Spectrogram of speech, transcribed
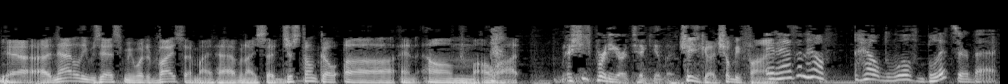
Yeah, uh, Natalie was asking me what advice I might have, and I said, just don't go uh and um a lot. She's pretty articulate. She's good. She'll be fine. It hasn't held, held Wolf Blitzer back.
